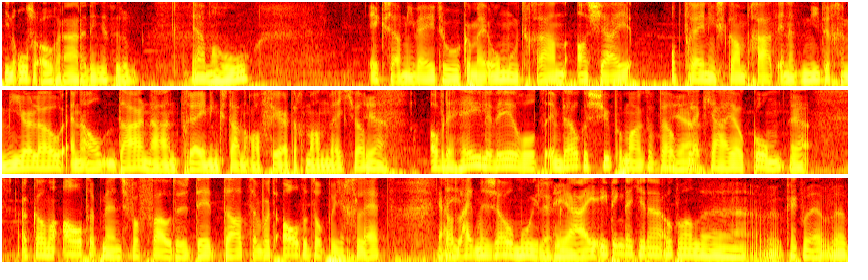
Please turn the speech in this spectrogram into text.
in onze ogen rare dingen te doen. Ja, maar hoe? Ik zou niet weten hoe ik ermee om moet gaan als jij op trainingskamp gaat in het nietige Mierlo en al daarna een training staan er al 40 man, weet je wel? Ja. Over de hele wereld, in welke supermarkt of welk Ja. plekje hij ook komt. Ja. Er komen altijd mensen voor foto's, dit, dat. Er wordt altijd op je gelet. Ja, dat je- lijkt me zo moeilijk. Ja, ik denk dat je daar ook wel. eh, kijk, we, we-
